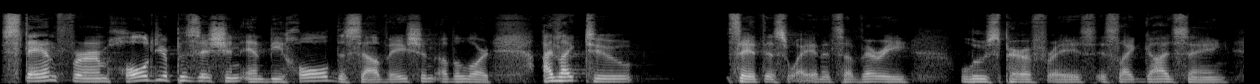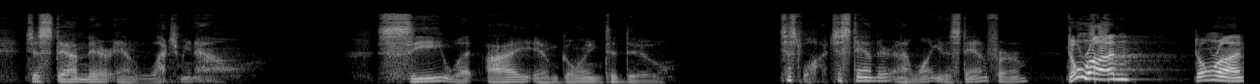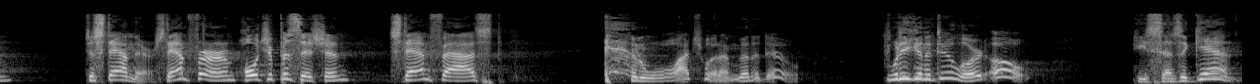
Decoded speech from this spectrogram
Stand firm, hold your position, and behold the salvation of the Lord. I'd like to say it this way, and it's a very loose paraphrase. It's like God saying, just stand there and watch me now. See what I am going to do. Just watch. Just stand there, and I want you to stand firm. Don't run. Don't run. Just stand there. Stand firm. Hold your position. Stand fast. And watch what I'm going to do. What are you going to do, Lord? Oh, he says again,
